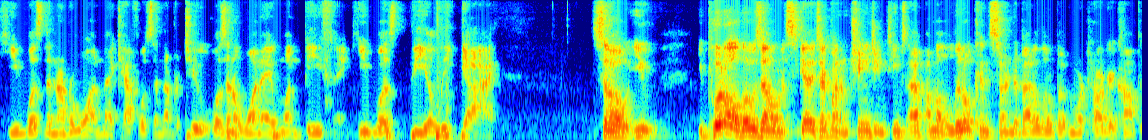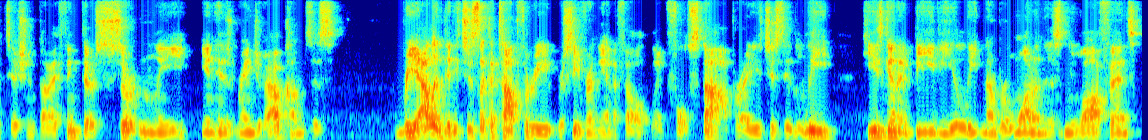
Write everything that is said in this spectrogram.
He was the number one. Metcalf was the number two. It wasn't a 1A, 1B thing. He was the elite guy. So you you put all those elements together. You talk about him changing teams. I'm a little concerned about a little bit more target competition, but I think there's certainly in his range of outcomes this reality that he's just like a top three receiver in the NFL, like full stop, right? He's just elite. He's going to be the elite number one in this new offense.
